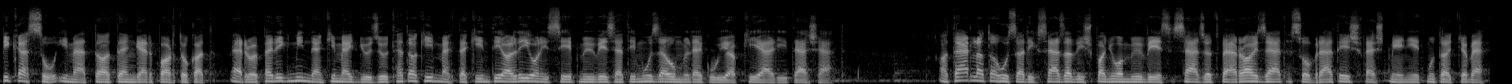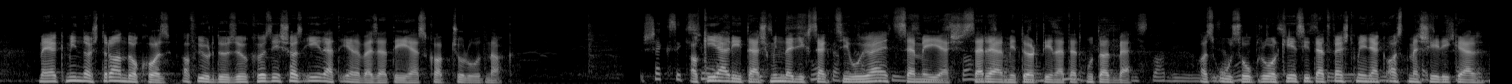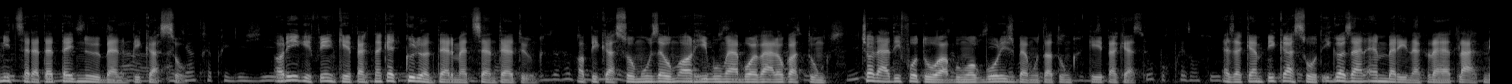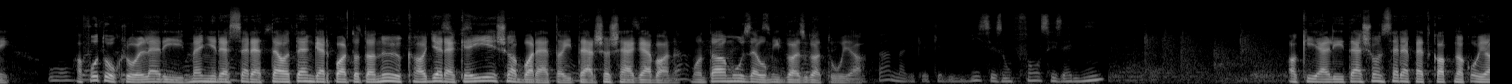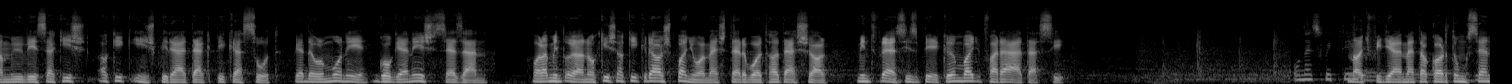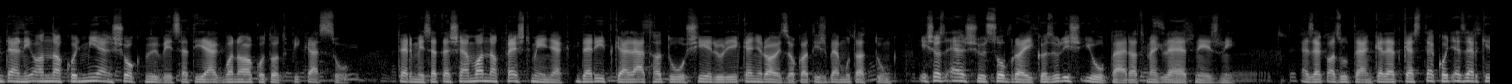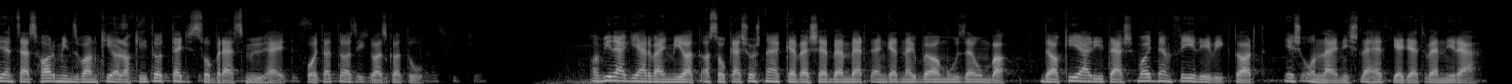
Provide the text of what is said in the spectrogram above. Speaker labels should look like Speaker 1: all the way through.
Speaker 1: Picasso imádta a tengerpartokat, erről pedig mindenki meggyőződhet, aki megtekinti a Lyoni Szépművészeti Múzeum legújabb kiállítását. A tárlat a 20. századi spanyol művész 150 rajzát, szobrát és festményét mutatja be, melyek mind a strandokhoz, a fürdőzőkhöz és az élet élvezetéhez kapcsolódnak. A kiállítás mindegyik szekciója egy személyes, szerelmi történetet mutat be. Az úszókról készített festmények azt mesélik el, mit szeretett egy nőben Picasso. A régi fényképeknek egy külön termet szenteltünk. A Picasso Múzeum archívumából válogattunk, családi fotóalbumokból is bemutatunk képeket. Ezeken Picasso-t igazán emberinek lehet látni, a fotókról Leri mennyire szerette a tengerpartot a nők, a gyerekei és a barátai társaságában, mondta a múzeum igazgatója. A kiállításon szerepet kapnak olyan művészek is, akik inspirálták Picasso-t, például Monet, Gauguin és Cézanne, valamint olyanok is, akikre a spanyol mester volt hatással, mint Francis Bacon vagy Farah Atassi. Nagy figyelmet akartunk szentelni annak, hogy milyen sok művészeti ágban alkotott Picasso. Természetesen vannak festmények, de ritkán látható, sérülékeny rajzokat is bemutattunk, és az első szobrai közül is jó párat meg lehet nézni. Ezek azután keletkeztek, hogy 1930-ban kialakított egy szobrászműhelyt, folytatta az igazgató. A világjárvány miatt a szokásosnál kevesebb embert engednek be a múzeumba, de a kiállítás majdnem fél évig tart, és online is lehet jegyet venni rá.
